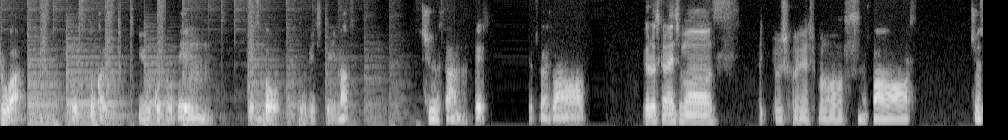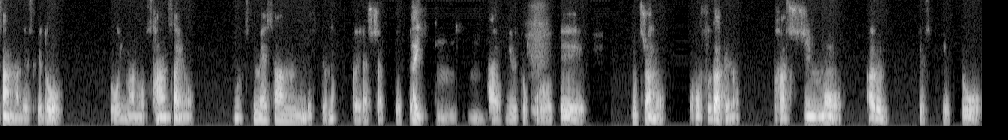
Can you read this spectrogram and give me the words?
今日はゲスト会ということで、うん。ゲストをお呼びしています。シュウさんです。よろしくお願いします。よろしくお願いします。はい、よろしくお願いしますお。願いします。シュウさんなんですけど、そう今の3歳の娘さんですよね、がいらっしゃってて、はい。はい、いうところで、もちろんあの子育ての発信もあるんですけど、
